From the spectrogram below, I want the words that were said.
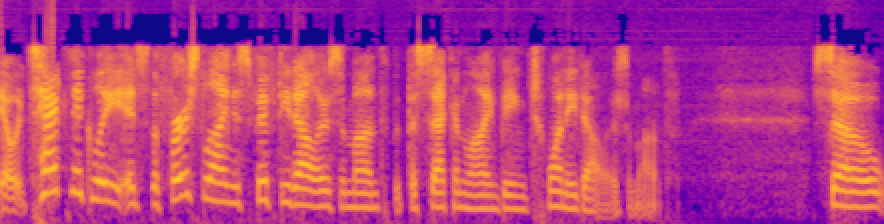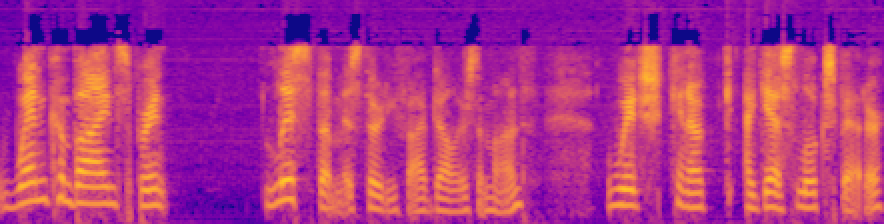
you know, technically it's the first line is $50 a month, with the second line being $20 a month. So when combined, Sprint lists them as $35 a month, which you know I guess looks better.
